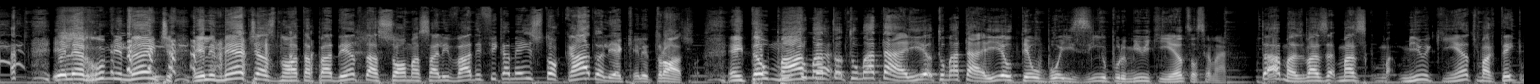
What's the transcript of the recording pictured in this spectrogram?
Ele é ruminante, ele mete as notas pra dentro, dá só uma salivada e fica meio estocado ali aquele troço. Então Tu- mata. Tu, mata- tu mataria, tu mataria o teu boizinho por 1.500, Alcemar? Tá, mas, mas, mas 1.500, mas tem que.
